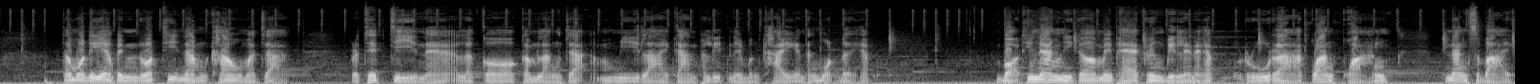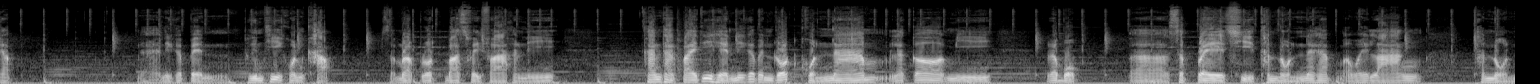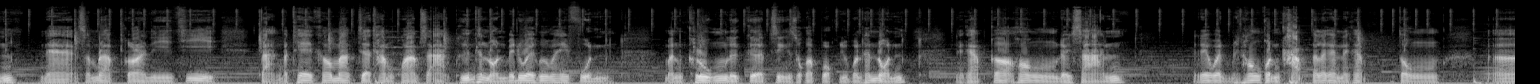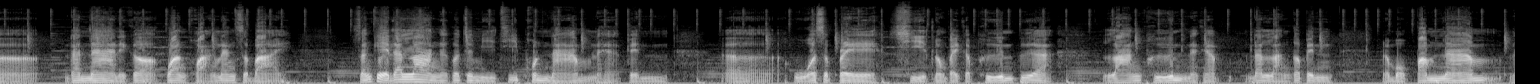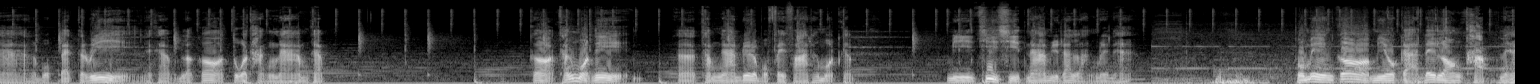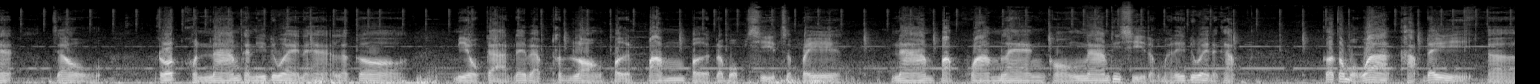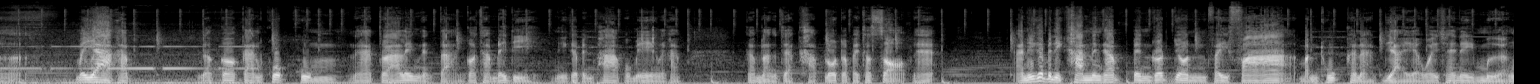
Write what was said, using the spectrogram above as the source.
ทั้งหมดนี้ยังเป็นรถที่นำเข้ามาจากประเทศจีนนะฮะแล้วก็กำลังจะมีรายการผลิตในเมืองไทยกันทั้งหมดเลยครับ เบาะที่นั่งนี่ก็ไม่แพ้เครื่องบินเลยนะครับหรูหรากว้างขวางนั่งสบายครับนะนี่ก็เป็นพื้นที่คนขับสำหรับรถบัสไฟฟ้าคันนี้ คันถัดไปที่เห็นนี่ก็เป็นรถขนน้ำแล้วก็มีระบบสเปรย์ฉีดถนนนะครับ เอาไว้ล้างถนนนะสำหรับกรณีที่ต่างประเทศเขามักจะทำความสะอาดพื้นถนนไปด้วยเพื่อไม่ให้ฝุ่น มันคลุ้งหรือเกิดสิ่งสกปรกอยู่บนถนนนะครับ ก็ห้องโดยสาร เรียกว่าเป็นห้องคนขับกันแล้วกันนะครับ ตรงด้านหน้านี่ก็กว้างขวางนั่งสบาย สังเกตด้านล่างก็จะมีที่พ่นน้ำนะฮะ เป็นหัวสเปรย์ฉีดลงไปกับพื้นเพื่อล้างพื้นนะครับ ด้านหลังก็เป็นระบบปั๊มน้ำนะระบบแบตเตอรี่นะครับ แล้วก็ตัวถังน้ำครับ ก็ทั้งหมดนี่ทำงานด้วยระบบไฟฟ้าทั้งหมดครับ มีที่ฉีดน้ำอยู่ด้านหลังด้วยนะฮะ ผมเองก็มีโอกาสได้ลองขับนะฮะ เจ้า รถขนน้ำคันนี้ด้วยนะฮะ แล้วก็มีโอกาสได้แบบทดลองเปิดปั๊ม เปิดระบบฉีดสเปรย์น้ำปรับความแรงของน้ำที่ฉีดออกมาได้ด้วยนะครับ ก็ต้องบอกว่าขับได้ไม่ยากครับ แล้วก็การควบคุมนะฮะตราเร่งต่างๆ ก็ทำได้ดี นี่ก็เป็นภาพผมเองนะครับกำลังจะขับรถออกไปทดสอบนะฮะอันนี้ก็เป็นอีกคันหนึ่งครับ เป็นรถยนต์ไฟฟ้าบรรทุกขนาดใหญ่เอาไว้ใช้ในเหมือง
